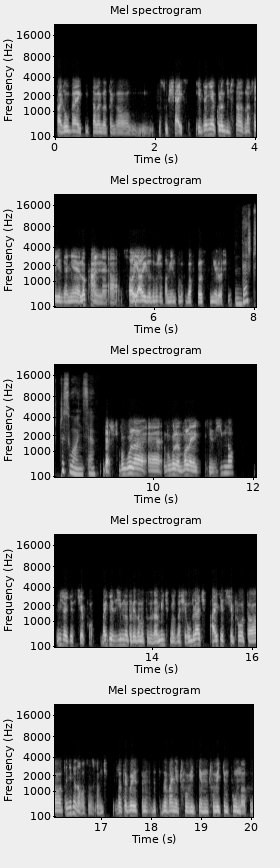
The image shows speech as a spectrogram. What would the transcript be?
parówek i całego tego po prostu siajsu. Jedzenie ekologiczne oznacza jedzenie lokalne, a soja, ile dobrze pamiętam, chyba w Polsce nie rośnie. Deszcz czy słońce? Deszcz. W ogóle, e, w ogóle wolę jak jest zimno, niż jak jest ciepło. Bo jak jest zimno, to wiadomo, co zrobić, można się ubrać, a jak jest ciepło, to, to nie wiadomo, co zrobić. Dlatego jestem zdecydowanie człowiekiem, człowiekiem północy.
